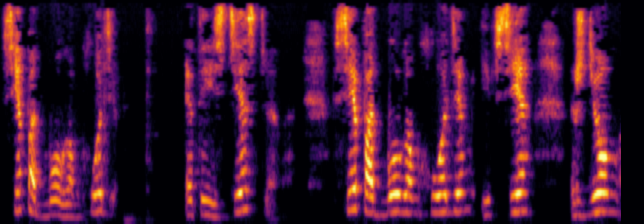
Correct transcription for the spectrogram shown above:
все под Богом ходим. Это естественно. Все под Богом ходим и все ждем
